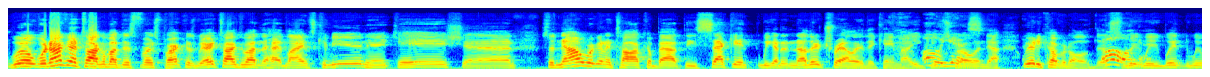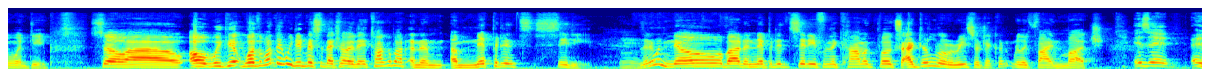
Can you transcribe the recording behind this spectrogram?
Well, we're not going to talk about this first part because we already talked about in the headlines communication. So now we're going to talk about the second. We got another trailer that came out. You keep Oh, yes. scrolling down. We already covered all of this. Oh, we, we went we went deep. So uh, oh, we did. Well, the one thing we did miss in that trailer, they talk about an om- omnipotence city. Does anyone know about Omnipotent City from the comic books? I did a little research. I couldn't really find much. Is it? uh,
